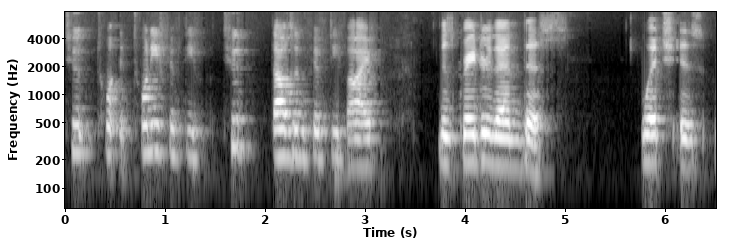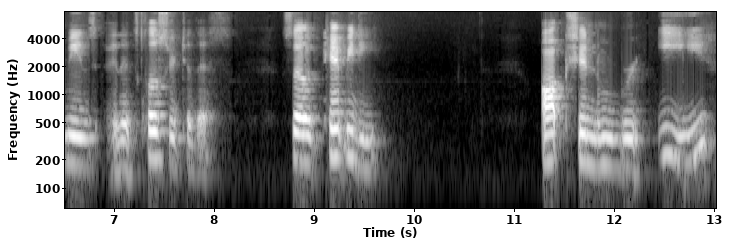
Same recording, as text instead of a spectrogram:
2050, 2055 is greater than this, which is means, and it's closer to this. So, can't be D. Option number E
